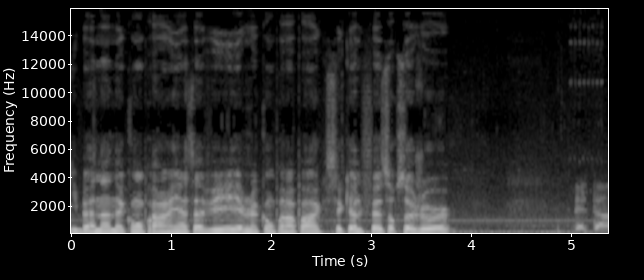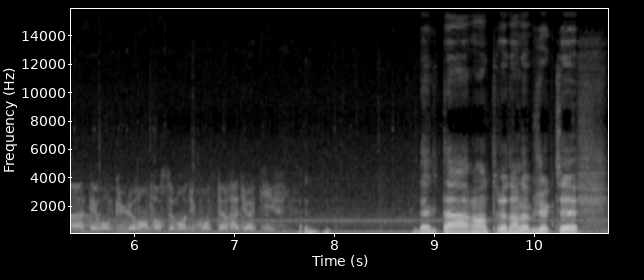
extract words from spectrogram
Ibana ne comprend rien à sa vie, elle ne comprend pas ce qu'elle fait sur ce jeu. Delta a interrompu le renforcement du conteneur radioactif. Delta rentre dans l'objectif.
